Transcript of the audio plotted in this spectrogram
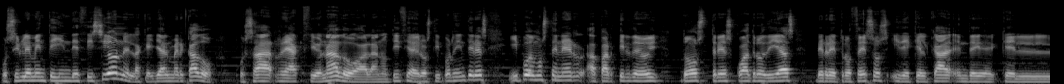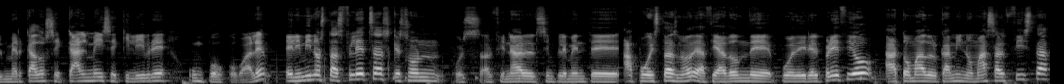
posiblemente indecisión, en la que ya el mercado pues ha reaccionado a la noticia de los tipos de interés y podemos tener a partir de hoy 2, 3, 4 días de retrocesos y de que, el de que el mercado se calme y se equilibre un poco, ¿vale? Elimino estas flechas que son pues al final simplemente apuestas, ¿no? De hacia dónde puede ir el precio, ha tomado el camino más alcista,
